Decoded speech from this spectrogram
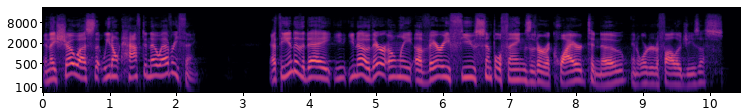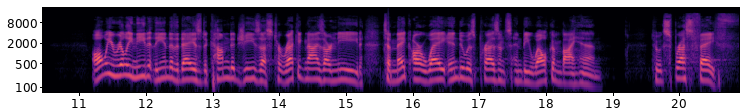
And they show us that we don't have to know everything. At the end of the day, you, you, know, there are only a very few simple things that are required to know in order to follow Jesus. All we really need at the end of the day is to come to Jesus, to recognize our need, to make our way into his presence and be welcomed by him, to express faith,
